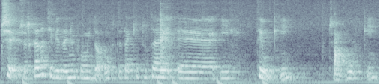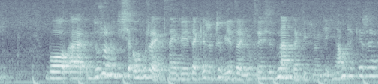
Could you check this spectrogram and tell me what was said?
Czy przeszkadza Ci w jedzeniu pomidorów te takie tutaj e, ich tyłki, czy główki? Bo e, dużo ludzi się oburza, jak znajduje takie rzeczy w jedzeniu. W sensie znam takich ludzi. Ja mam takie, że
